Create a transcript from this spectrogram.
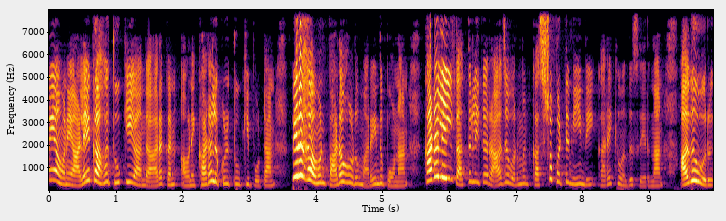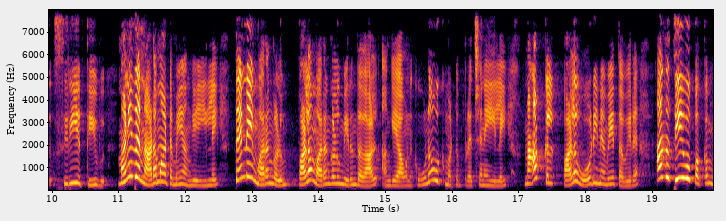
அக்கணமே அவனை அலைக்காக தூக்கிய அந்த அரக்கன் அவனை கடலுக்குள் தூக்கி போட்டான். பிறகு அவன் படகோடு மறைந்து போனான். கடலில் தத்தளித்த ராஜவர்மன் கஷ்டப்பட்டு நீந்தி கரைக்கு வந்து சேர்ந்தான். அது ஒரு சிறிய தீவு. மனித நடமாட்டமே அங்கே இல்லை. தென்னை மரங்களும் பல மரங்களும் இருந்ததால் அங்கே அவனுக்கு உணவுக்கு மட்டும் பிரச்சனை இல்லை. நாட்கள் பல ஓடினவே தவிர அந்த தீவு பக்கம்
